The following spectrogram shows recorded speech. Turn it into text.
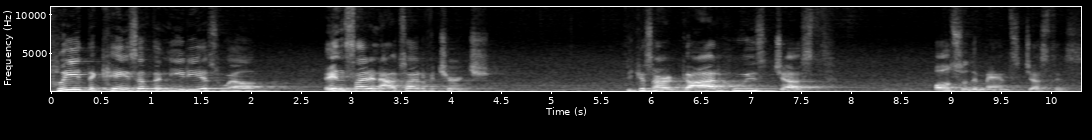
plead the case of the needy as well, inside and outside of a church. Because our God, who is just, also demands justice.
